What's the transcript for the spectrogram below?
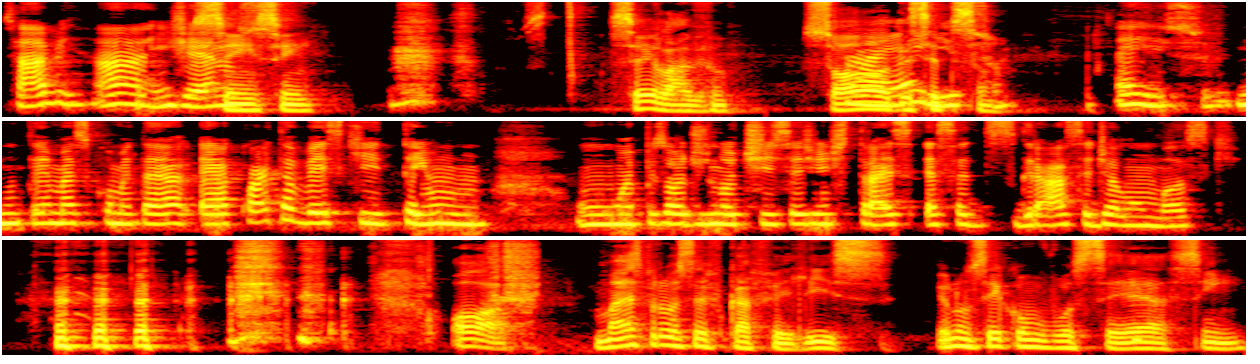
sabe? Ah, ingênuo. Sim, sim. Sei lá, viu? Só ah, é decepção. Isso. É isso. Não tem mais comentário. É a quarta vez que tem um, um episódio de notícia e a gente traz essa desgraça de Elon Musk. Ó, mas para você ficar feliz, eu não sei como você é assim,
